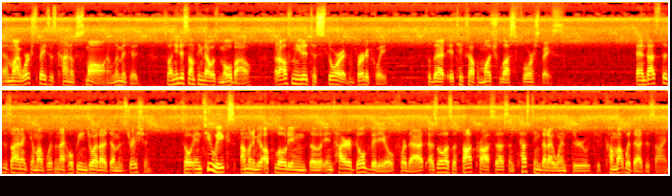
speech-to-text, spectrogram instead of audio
And my workspace is kind of small and limited, so I needed something that was mobile, but I also needed to store it vertically so that it takes up much less floor space. And that's the design I came up with, and I hope you enjoy that demonstration. So in two weeks, I'm going to be uploading the entire build video for that, as well as the thought process and testing that I went through to come up with that design.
